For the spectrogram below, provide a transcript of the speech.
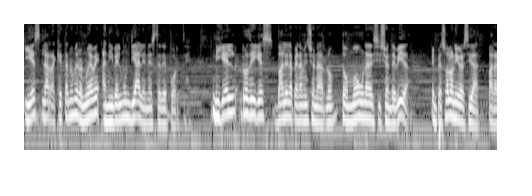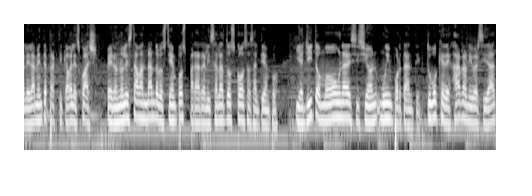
y es la raqueta número 9 a nivel mundial en este deporte. Miguel Rodríguez, vale la pena mencionarlo, tomó una decisión de vida. Empezó la universidad, paralelamente practicaba el squash, pero no le estaban dando los tiempos para realizar las dos cosas al tiempo. Y allí tomó una decisión muy importante. Tuvo que dejar la universidad,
